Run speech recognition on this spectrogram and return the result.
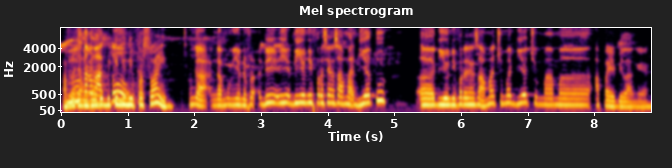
apa jangan-jangan bikin universe lain Enggak, enggak mungkin universe, di di universe yang sama. Dia tuh eh, di universe yang sama cuma dia cuma me, apa ya bilangnya?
